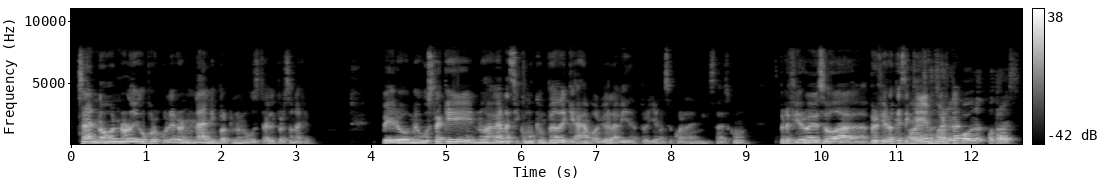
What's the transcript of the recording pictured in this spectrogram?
O sea, no, no lo digo por culero ni nada, ni porque no me gusta el personaje. Pero me gusta que no hagan así como que un pedo de que, ah, volvió a la vida, pero ya no se acuerda de mí, ¿sabes cómo? Prefiero eso a. Prefiero que se Ahora quede muerta. pobre otra vez.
